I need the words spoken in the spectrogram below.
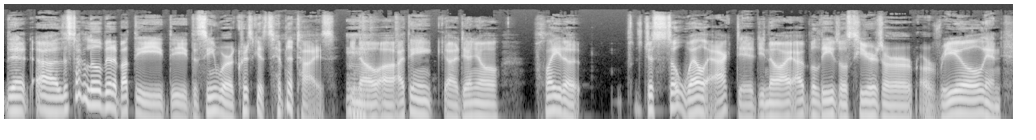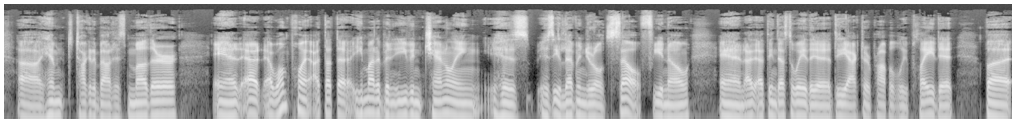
that uh, let's talk a little bit about the, the, the scene where Chris gets hypnotized. Mm-hmm. You know, uh, I think uh, Daniel played a just so well acted. You know, I, I believe those tears are are real, and uh, him talking about his mother. And at, at one point, I thought that he might have been even channeling his his eleven year old self, you know. And I, I think that's the way the the actor probably played it but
